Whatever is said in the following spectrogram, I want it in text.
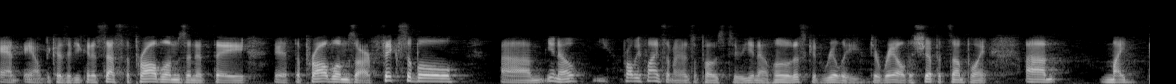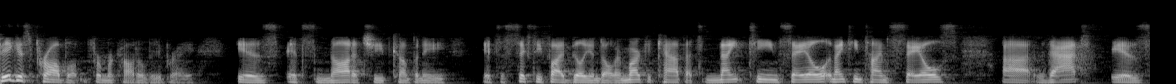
And you know, because if you can assess the problems, and if they if the problems are fixable, um, you know, you can probably find something as opposed to you know, oh, this could really derail the ship at some point. Um, my biggest problem for Mercado Libre is it's not a cheap company it's a $65 billion market cap. That's 19 sale, 19 times sales. Uh, that is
